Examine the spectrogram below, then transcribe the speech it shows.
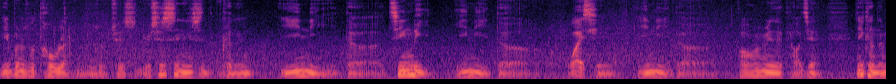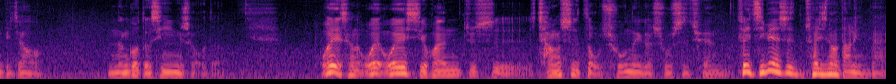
也不能说偷懒，就是，确实有些事情是可能以你的经历、以你的外形、以你的方方面面的条件，你可能比较能够得心应手的。我也常，我也我也喜欢，就是尝试走出那个舒适圈。所以，即便是穿西装打领带，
